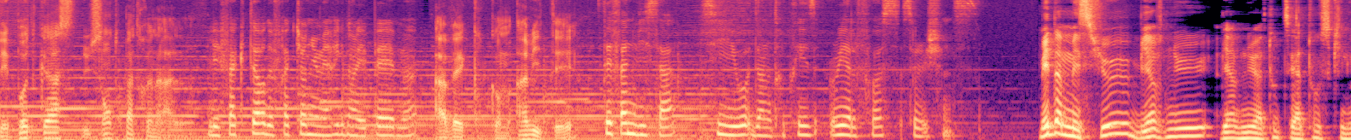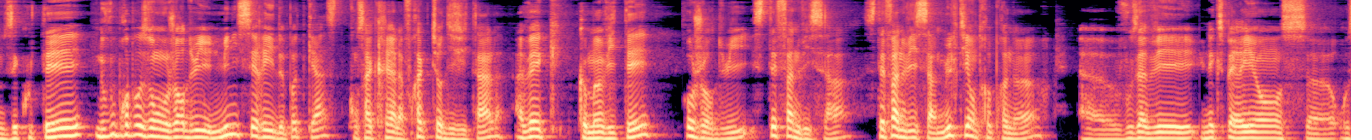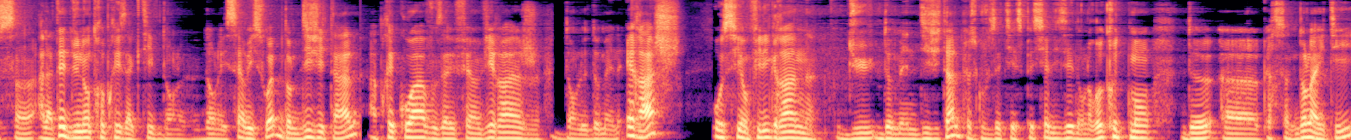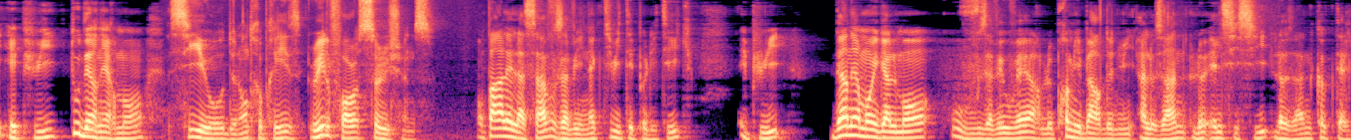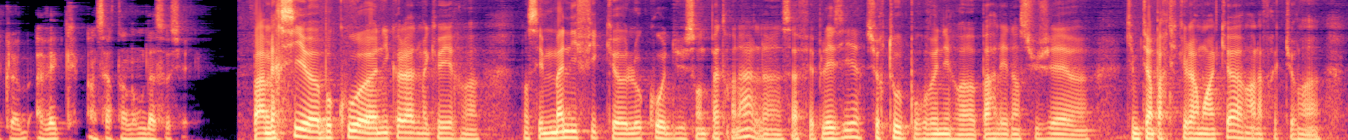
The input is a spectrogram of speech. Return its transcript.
les podcasts du Centre patronal. Les facteurs de fracture numérique dans les PME. Avec comme invité Stéphane Vissa, CEO de l'entreprise Realforce Solutions. Mesdames, Messieurs, bienvenue, bienvenue à toutes et à tous qui nous écoutez. Nous vous proposons aujourd'hui une mini-série de podcasts consacrée à la fracture digitale avec comme invité aujourd'hui Stéphane Vissa. Stéphane Vissa, multi-entrepreneur. Euh, vous avez une expérience euh, au sein, à la tête d'une entreprise active dans, le, dans les services web, dans le digital. Après quoi, vous avez fait un virage dans le domaine RH aussi en filigrane du domaine digital, parce que vous étiez spécialisé dans le recrutement de euh, personnes dans l'IT, et puis tout dernièrement, CEO de l'entreprise Real Force Solutions. En parallèle à ça, vous avez une activité politique, et puis dernièrement également, vous avez ouvert le premier bar de nuit à Lausanne, le LCC Lausanne Cocktail Club, avec un certain nombre d'associés. Bah, merci euh, beaucoup euh, Nicolas de m'accueillir dans ces magnifiques euh, locaux du centre patronal. Euh, ça fait plaisir, surtout pour venir euh, parler d'un sujet qui me tient particulièrement à cœur, hein, la fracture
